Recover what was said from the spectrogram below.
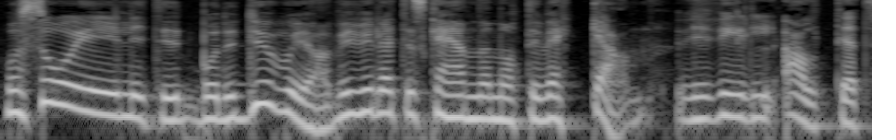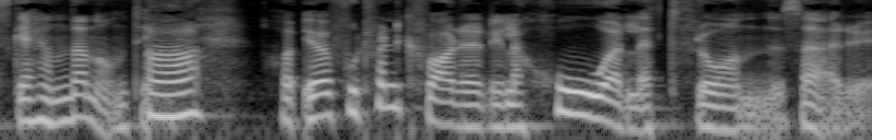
Och så är ju lite både du och jag. Vi vill att det ska hända något i veckan. Vi vill alltid att det ska hända någonting. Ja. Jag har fortfarande kvar det lilla hålet från så här,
